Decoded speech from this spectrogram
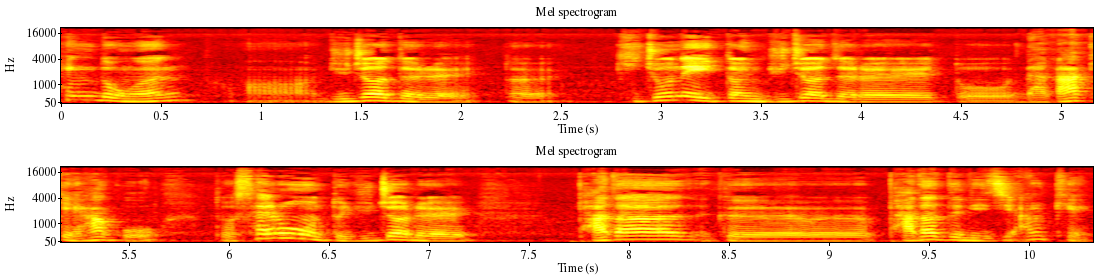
행동은 어, 유저들을 또 기존에 있던 유저들을 또 나가게 하고 또 새로운 또 유저를 받아 그 받아들이지 않게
